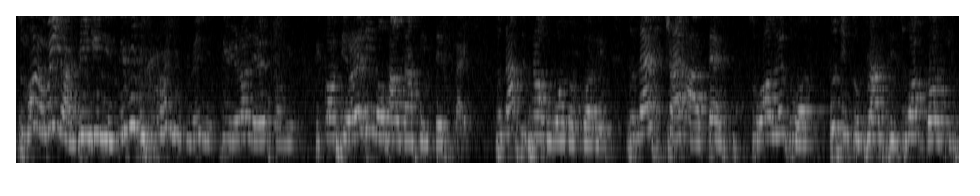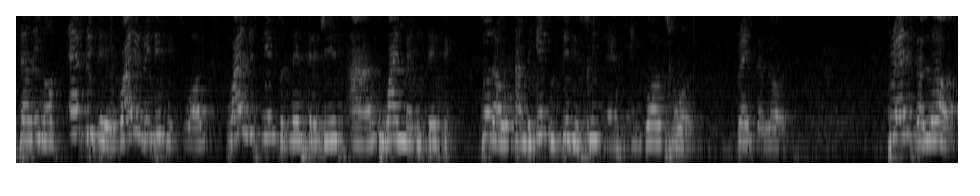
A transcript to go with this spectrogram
tomorrow when you are bringing it even before you bring it he will run away from you because he already know how that thing taste like. So that is how the word of god is. So let's try our best to always what put into practice what god is telling us every day while reading his word while listening to messages and while meditating so that we can begin to see the sweetness in god's word praise the lord. Praise the lord.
